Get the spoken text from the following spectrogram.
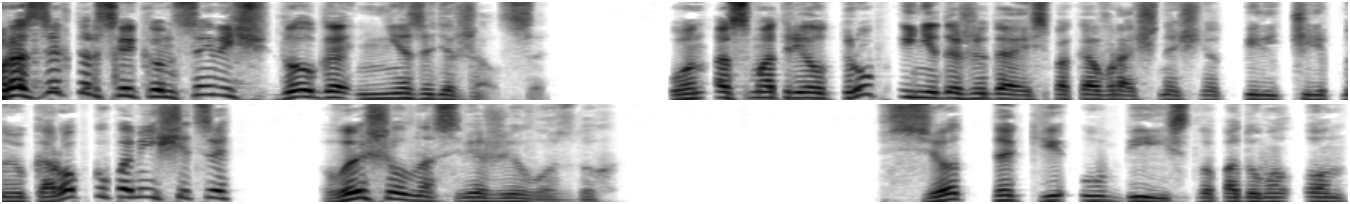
Прозекторской Концевич долго не задержался. Он осмотрел труп и, не дожидаясь, пока врач начнет пилить черепную коробку помещицы, вышел на свежий воздух. «Все-таки убийство», — подумал он.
